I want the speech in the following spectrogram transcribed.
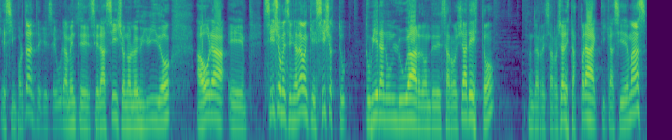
que es importante, que seguramente será así, yo no lo he vivido. Ahora, eh, si ellos me señalaban que si ellos tu- tuvieran un lugar donde desarrollar esto, donde desarrollar estas prácticas y demás,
